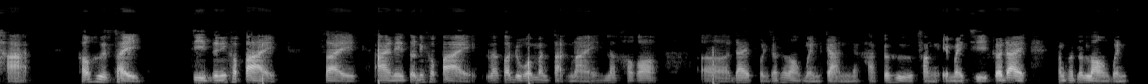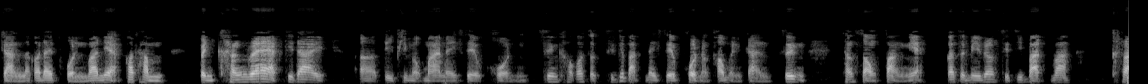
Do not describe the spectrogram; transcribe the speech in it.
ถาดเขาคือใส่จีนตัวนี้เข้าไป ใส่ RNA ตัวนี้เข้าไป แล้วก็ดูว่ามันตัดไหมแล้วเขาก็ ได้ผลการทดลองเหมือนกันนะครับ ก็คือฝั่ง MIT ก็ได้ทำการทดลองเหมือนกัน แล้วก็ได้ผลว่าเนี่ยเขาทำเป็นครั้งแรกที่ได้ตีพิมพ์ออกมาในเซลล์คน ซึ่งเขาก็จดสิทธิบัตรในเซลล์คนของเขาเหมือนกัน ซึ่งทั้งสองฝั่งเนี่ยก็จะมีเรื่องสิทธิบัตรว่าใคร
